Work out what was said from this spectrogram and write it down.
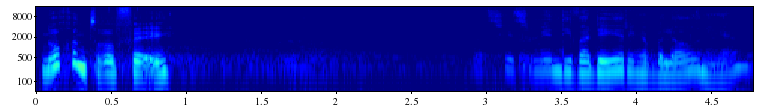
Nog een trofee. Zit hem in die waarderingen, beloningen.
